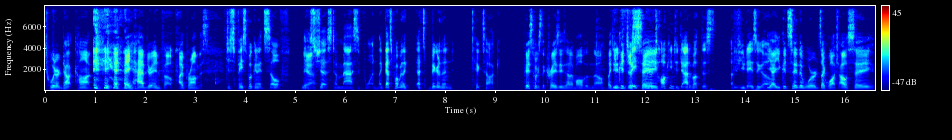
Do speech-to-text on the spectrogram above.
Twitter.com. they have your info. I promise. just Facebook in itself Yeah. is just a massive one. Like that's probably like that's bigger than TikTok. Facebook is the craziest out of all of them, though. Like you could just Face- we say, were talking to Dad about this a hmm. few days ago. yeah, you could say the words like, watch. I'll say,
